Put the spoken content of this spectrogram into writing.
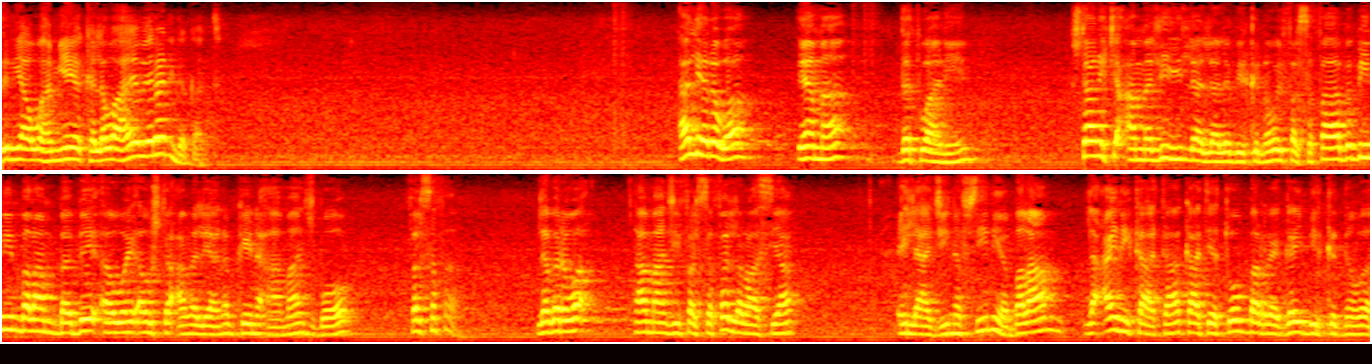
دنیا و هەمیەیە کە لەوە هەیە وێرانی دەکات. ئە لێرەوە ئێمە دەتوانین شتانێکی ئەعملی لە لەبیرکردنەوەی فەلسفا ببینین بەڵام بەبێ ئەوەی ئەو شتە ئەعملیانە بکەینە ئامانج بۆ فەلسفە لەبەرەوە ئامانجی فەلسفە لە ڕاستە عیلاجی نفسی نییە بەڵام لە عینی کاتا کاتێ تۆم بە ڕێگەی بیرکردنەوە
